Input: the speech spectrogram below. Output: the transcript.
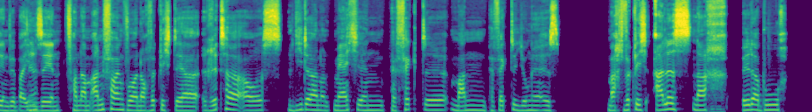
den wir bei ihm Ja. sehen. Von am Anfang, wo er noch wirklich der Ritter aus Liedern und Märchen, perfekte Mann, perfekte Junge ist, macht wirklich alles nach Bilderbuch.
